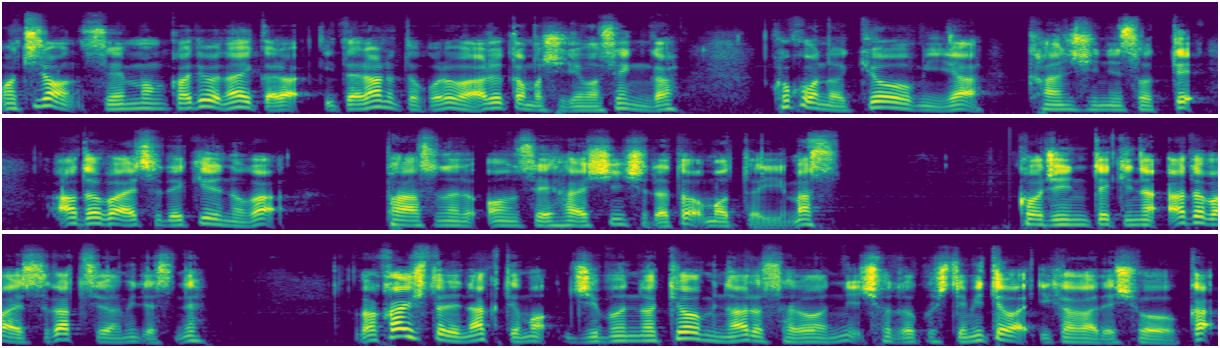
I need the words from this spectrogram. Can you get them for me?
もちろん専門家ではないから至らぬところはあるかもしれませんが、個々の興味や関心に沿ってアドバイスできるのがパーソナル音声配信者だと思っています。個人的なアドバイスが強みですね。若い人でなくても自分の興味のあるサロンに所属してみてはいかがでしょうか。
